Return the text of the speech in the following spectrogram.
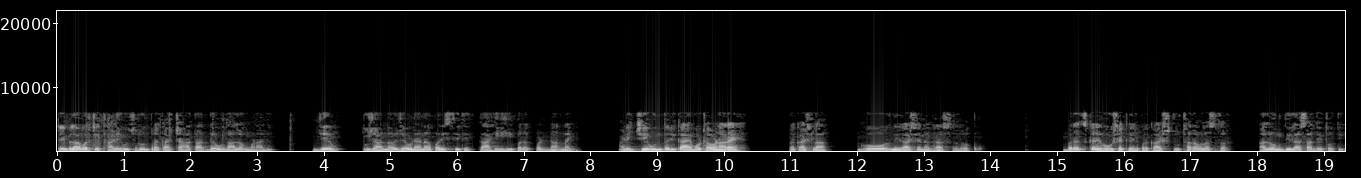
टेबलावरची थाळी उचलून प्रकाशच्या हातात देऊन आलोंग म्हणाली जेव तुझ्या न जेवण्यानं परिस्थितीत काहीही फरक पडणार नाही. आणि जेवून तरी काय मोठं होणार आहे? प्रकाशला घोर निराशेनं ग्रासलं होतं. बरंच काही होऊ शकेल प्रकाश. तू ठरवलंस तर. आलोंग दिलासा देत होती.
